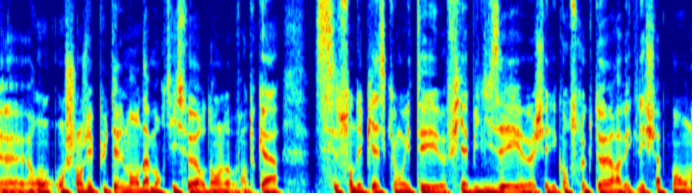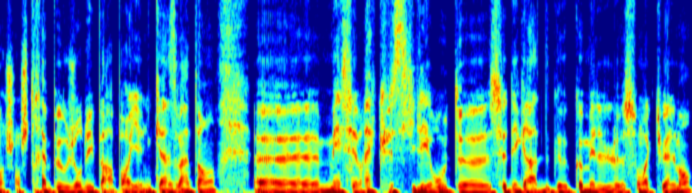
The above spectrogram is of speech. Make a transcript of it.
euh, on, on changeait plus tellement d'amortisseurs. Dans, le- enfin, en tout cas, ce sont des pièces qui ont été fiabilisées euh, chez les constructeurs avec l'échappement. On en change très peu aujourd'hui par rapport à il y a une 15-20 ans. Euh, mais c'est vrai que si les routes euh, se dégradent comme elles le sont actuellement,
